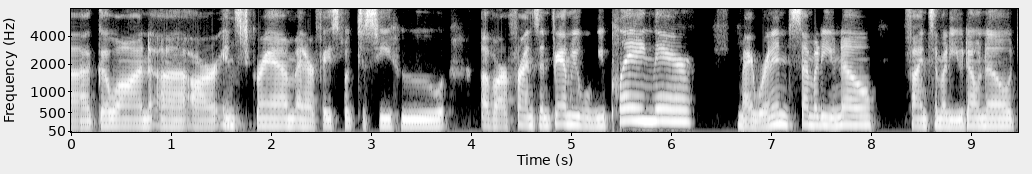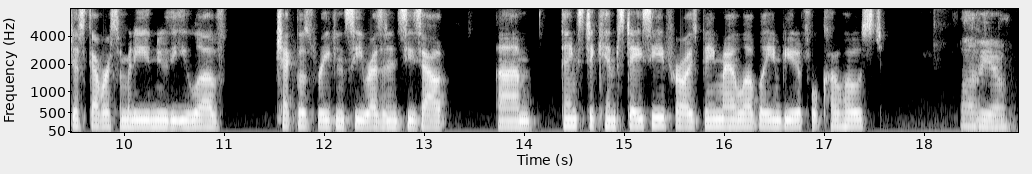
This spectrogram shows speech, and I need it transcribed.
Uh, go on uh, our Instagram and our Facebook to see who of our friends and family will be playing there. You might run into somebody you know, find somebody you don't know, discover somebody new that you love. Check those Regency residencies out. Um, Thanks to Kim Stacy for always being my lovely and beautiful co-host. Love you.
